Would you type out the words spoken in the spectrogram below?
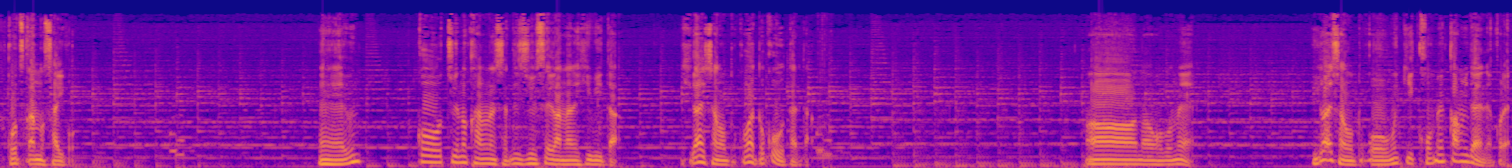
交通管の最後。えー、運行中の観覧車で銃声が鳴り響いた。被害者の男はどこを撃たれた？あー、なるほどね。被害者の男、思いっきりこめかみだよね、これ。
